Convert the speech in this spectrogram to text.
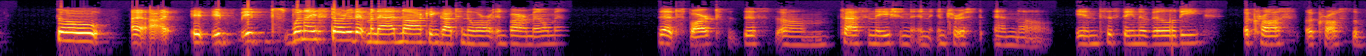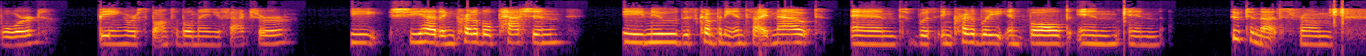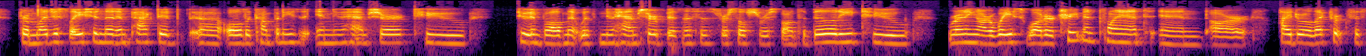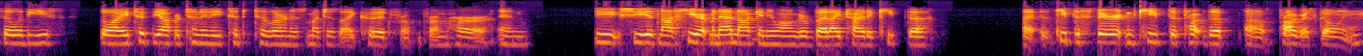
So I, I it, it it's when I started at Monadnock and got to know our environmental man that sparked this um, fascination and interest in uh, in sustainability across across the board. Being a responsible manufacturer, she she had incredible passion. She knew this company inside and out, and was incredibly involved in in soup to nuts from from legislation that impacted uh, all the companies in New Hampshire to to involvement with New Hampshire Businesses for Social Responsibility to running our wastewater treatment plant and our hydroelectric facilities. So I took the opportunity to, to learn as much as I could from, from her. And she she is not here at Monadnock any longer, but I try to keep the uh, keep the spirit and keep the pro- the uh, progress going.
